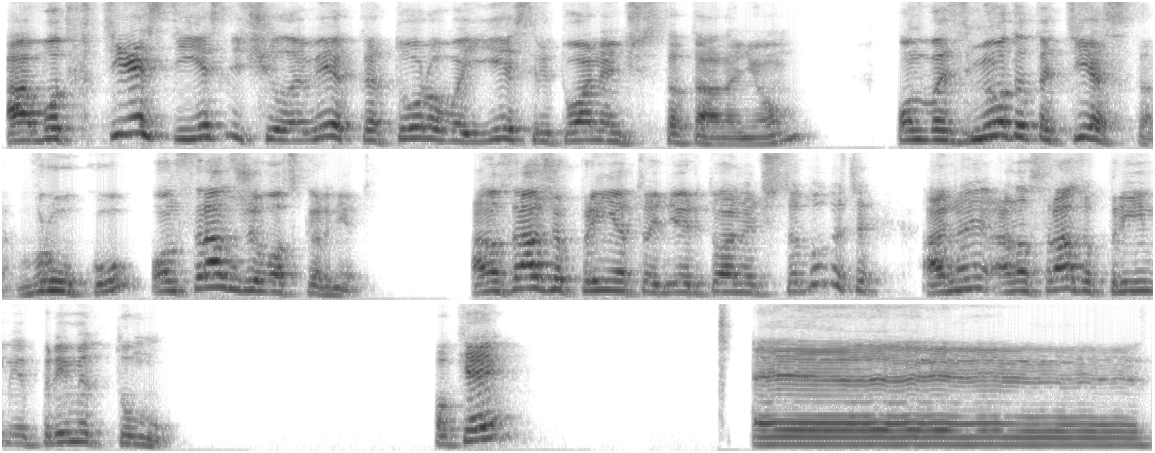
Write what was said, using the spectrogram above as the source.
А вот в тесте, если человек, которого есть ритуальная чистота на нем, он возьмет это тесто в руку, он сразу же его осквернит. Оно сразу же принято ритуальную чистоту, то есть оно, оно сразу примет, примет туму. Окей? Э,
